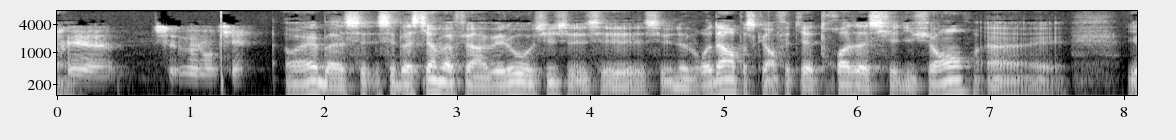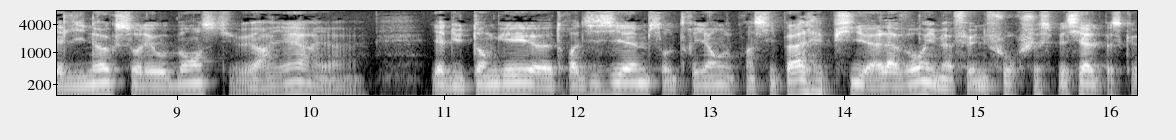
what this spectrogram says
referai euh, volontiers. Ouais, bah, Sé- Sébastien m'a fait un vélo aussi, c'est- c'est c'est une œuvre d'art parce qu'en fait il y a trois aciers différents. Euh, il y a de l'inox sur les haubans si tu veux arrière, il y a, il y a du tanguay euh, 3 dixièmes sur le triangle principal et puis à l'avant il m'a fait une fourche spéciale parce que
